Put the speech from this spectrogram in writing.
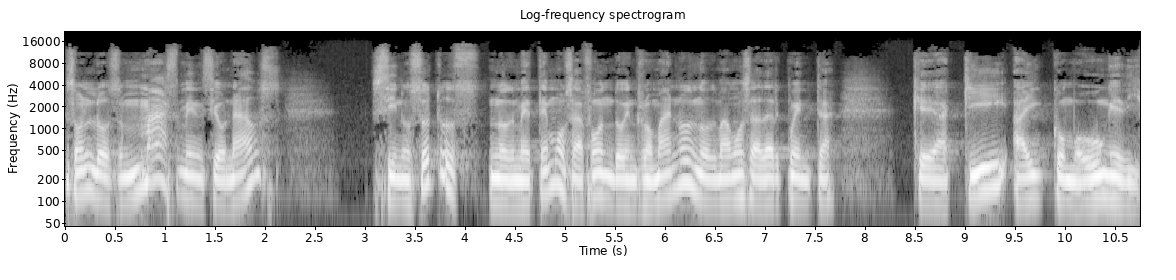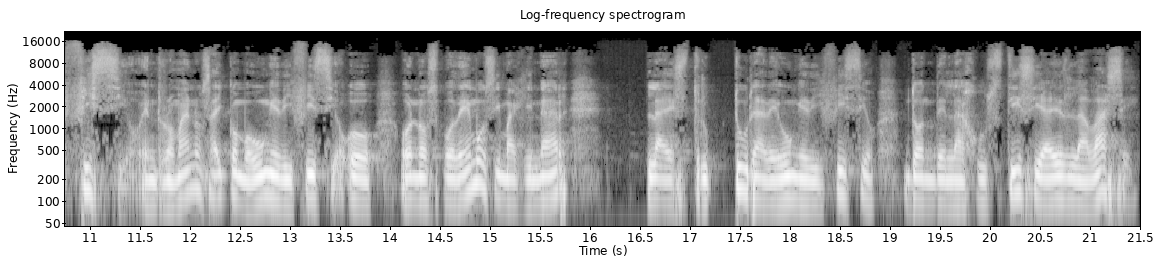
son los más mencionados, si nosotros nos metemos a fondo en Romanos, nos vamos a dar cuenta que aquí hay como un edificio, en Romanos hay como un edificio, o, o nos podemos imaginar la estructura de un edificio donde la justicia es la base,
